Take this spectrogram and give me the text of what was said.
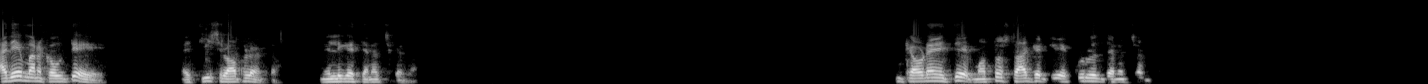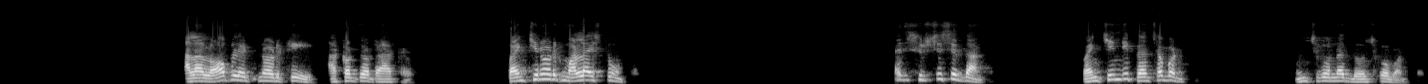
అదే మనకు అవుతే అది తీసి లోపల ఉంటాం మెల్లిగా తినొచ్చు కదా. ఇంకెవడైనా అయితే మొత్తం స్టాక్ ఎట్టి ఎక్కువ రోజులు తినొచ్చు అంట అలా లోపల ఎట్టినోడికి అక్కడితో ఆకరు పంచినోడికి మళ్ళా ఇస్తూ ఉంటాడు అది సృష్టి సిద్ధాంతం. పంచింది పెంచబడుతుంది. ఉంచుకున్నది దోచుకోబడుతుంది.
